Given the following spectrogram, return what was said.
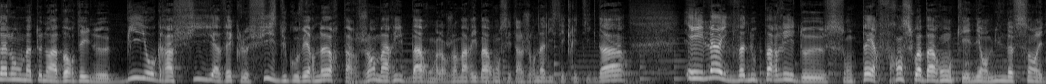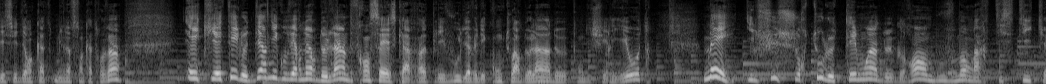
Nous allons maintenant aborder une biographie avec le fils du gouverneur par Jean-Marie Baron. Alors Jean-Marie Baron, c'est un journaliste et critique d'art. Et là, il va nous parler de son père François Baron, qui est né en 1900 et décédé en 4 1980, et qui a été le dernier gouverneur de l'Inde française, car rappelez-vous, il y avait les comptoirs de l'Inde, Pondichéry et autres. Mais il fut surtout le témoin de grands mouvements artistiques.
